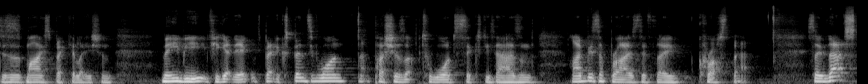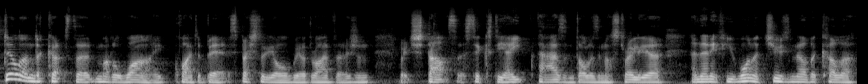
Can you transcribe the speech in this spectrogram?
This is my speculation. Maybe if you get the expensive one, that pushes up towards 60,000. I'd be surprised if they cross that. So that still undercuts the Model Y quite a bit, especially the all-wheel drive version, which starts at $68,000 in Australia. And then if you want to choose another color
